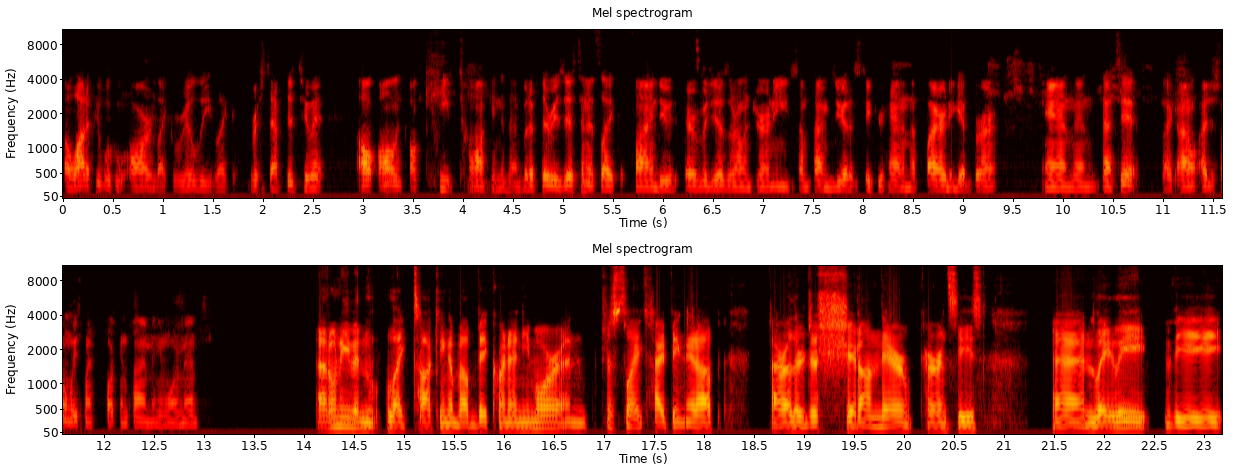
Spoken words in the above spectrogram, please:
a lot of people who are like really like receptive to it I'll, I'll, I'll keep talking to them. But if they're resistant it's like fine dude everybody does their own journey. Sometimes you got to stick your hand in the fire to get burnt and then that's it. Like i don't i just don't waste my fucking time anymore man. I don't even like talking about Bitcoin anymore and just like hyping it up. I rather just shit on their currencies. And lately, the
